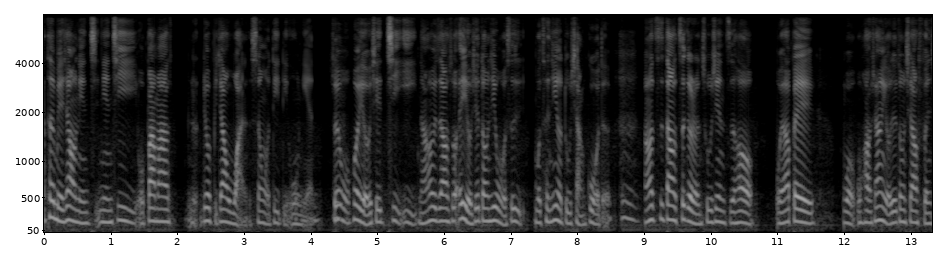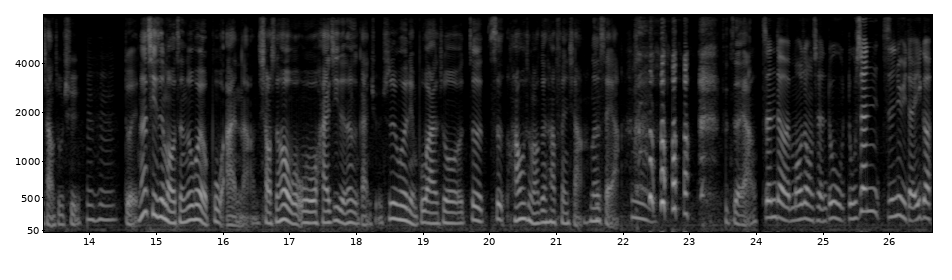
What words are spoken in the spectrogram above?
那特别像我年纪年纪，我爸妈又比较晚生我弟弟五年，所以我会有一些记忆，然后会知道说，哎、欸，有些东西我是我曾经有独享过的，嗯，然后知道这个人出现之后，我要被。我我好像有些东西要分享出去，嗯哼，对，那其实某程度会有不安呐、啊。小时候我我还记得那个感觉，就是会有点不安说，说这这他为什么要跟他分享？那是谁啊？嗯，是这样。真的，某种程度，独生子女的一个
